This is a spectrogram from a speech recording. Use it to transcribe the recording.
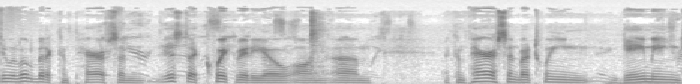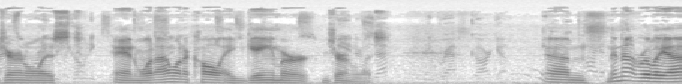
do a little bit of comparison, just a quick video on um, a comparison between gaming journalist and what I want to call a gamer journalist um, not really, I,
